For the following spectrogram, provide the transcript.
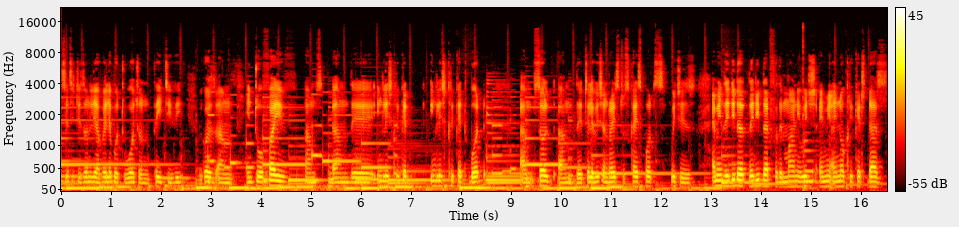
since it is only available to watch on pay TV because um, in 2005 um, um, the English cricket English cricket board um, sold um, the television rights to Sky Sports, which is I mean they did that they did that for the money, which I mean I know cricket does.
